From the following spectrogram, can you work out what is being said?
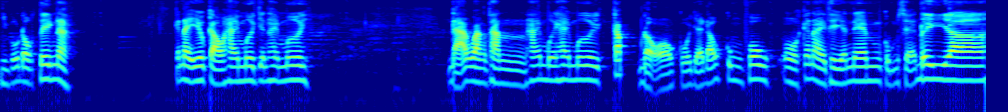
nhiệm vụ đầu tiên nè cái này yêu cầu 20 trên 20 đã hoàn thành 20 20 cấp độ của giải đấu cung phu ồ cái này thì anh em cũng sẽ đi uh,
